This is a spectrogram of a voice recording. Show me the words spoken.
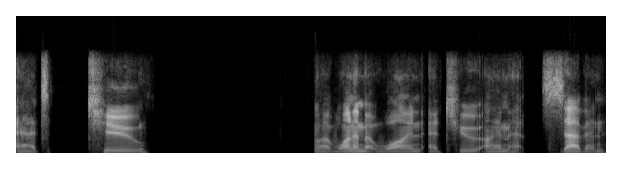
At 2, well, at 1 I'm at 1, at 2 I'm at 7.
